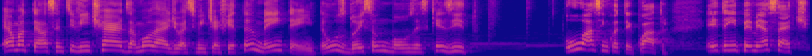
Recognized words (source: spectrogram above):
É uma tela 120 Hz, AMOLED, o S20 FE também tem, então os dois são bons nesse quesito. O A54 ele tem IP67,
